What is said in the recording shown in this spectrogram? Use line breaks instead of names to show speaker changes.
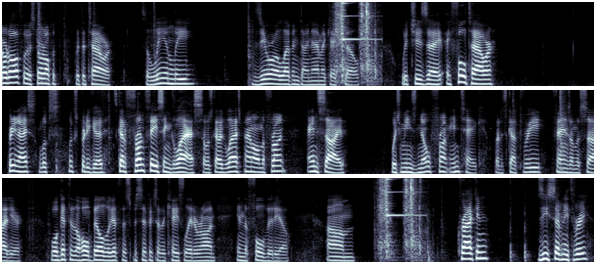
start off, we're going to start off with, with the tower. It's the Lian Li 011 Dynamic XL, which is a, a full tower. Pretty nice, looks looks pretty good. It's got a front-facing glass, so it's got a glass panel on the front and side, which means no front intake, but it's got three fans on the side here. We'll get to the whole build, we'll get to the specifics of the case later on in the full video. Um, Kraken Z73.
